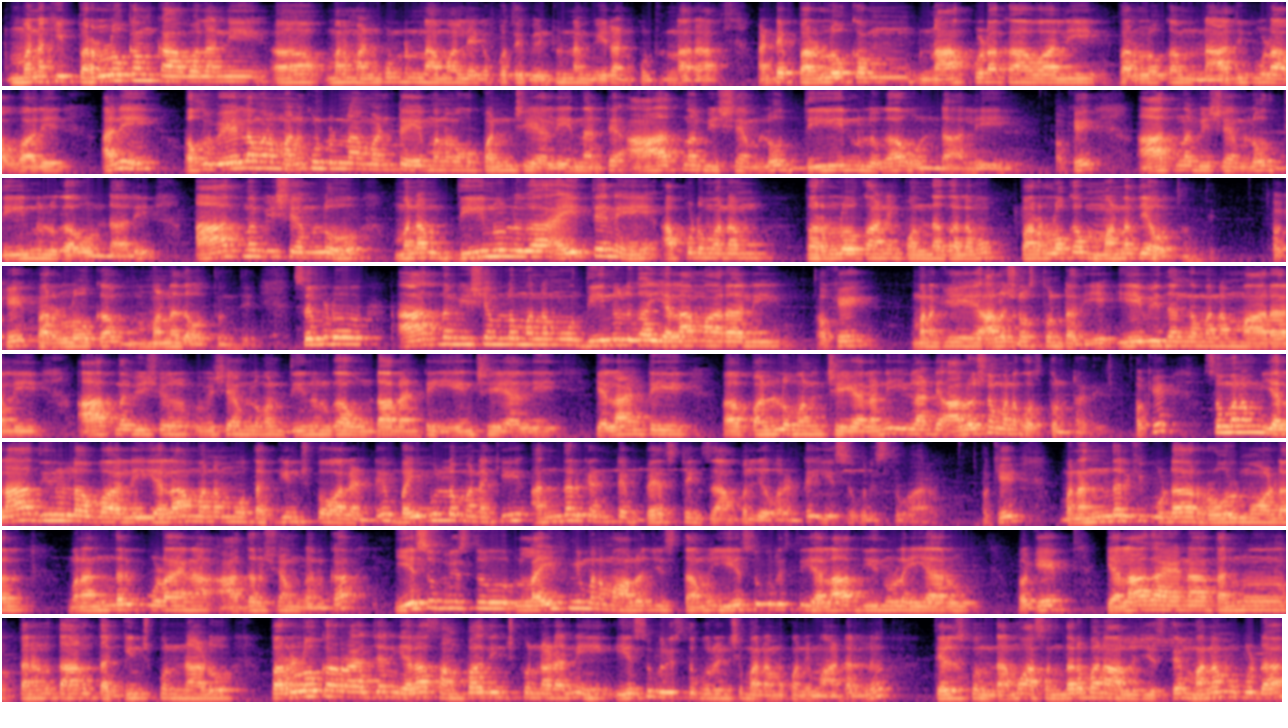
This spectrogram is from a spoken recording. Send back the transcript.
మనకి పరలోకం కావాలని మనం అనుకుంటున్నామా? లేకపోతే వింటున్నాం మీరు అనుకుంటున్నారా? అంటే పరలోకం నాకు కూడా కావాలి పరలోకం నాది కూడా అవ్వాలి అని ఒకవేళ మనం అనుకుంటున్నామంటే మనం ఒక పని చేయాలి. ఏంటంటే ఆత్మ విషయంలో దీనులుగా ఉండాలి. ఓకే? ఆత్మ విషయంలో దీనులుగా ఉండాలి. ఆత్మ విషయంలో మనం దీనులుగా అయితేనే అప్పుడు మనం పరలోకాన్ని పొందగలము. పరలోకం మనది అవుతుంది. ఓకే? పరలోకం మనది అవుతుంది. సో ఇప్పుడు ఆత్మ విషయంలో మనము దీనులుగా ఎలా మారాలి? ఓకే? మనకి ఆలోచన వస్తుంటుంది. ఏ ఏ విధంగా మనం మారాలి? ఆత్మ విషయ విషయంలో మనం దీనులుగా ఉండాలంటే ఏం చేయాలి? ఎలాంటి పనులు మనం చేయాలని ఇలాంటి ఆలోచన మనకు వస్తుంటుంది. ఓకే? సో మనం ఎలా దీనులు అవ్వాలి ఎలా మనము తగ్గించుకోవాలంటే బైబిల్లో మనకి అందరికంటే బెస్ట్ ఎగ్జాంపుల్ ఎవరంటే యేసుక్రీస్తు వారు. ఓకే? మనందరికీ కూడా రోల్ మోడల్ మనందరికి కూడా ఆయన ఆదర్శం కనుక యేసుక్రీస్తు లైఫ్ని మనం ఆలోచిస్తాము. యేసుక్రీస్తు ఎలా దీనులయ్యారు? ఓకే? ఎలాగ ఆయన తను తనను తాను తగ్గించుకున్నాడు? పరలోక రాజ్యాన్ని ఎలా సంపాదించుకున్నాడని యేసుక్రీస్తు గురించి మనం కొన్ని మాటలను తెలుసుకుందాము. ఆ సందర్భాన్ని ఆలోచిస్తే మనము కూడా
